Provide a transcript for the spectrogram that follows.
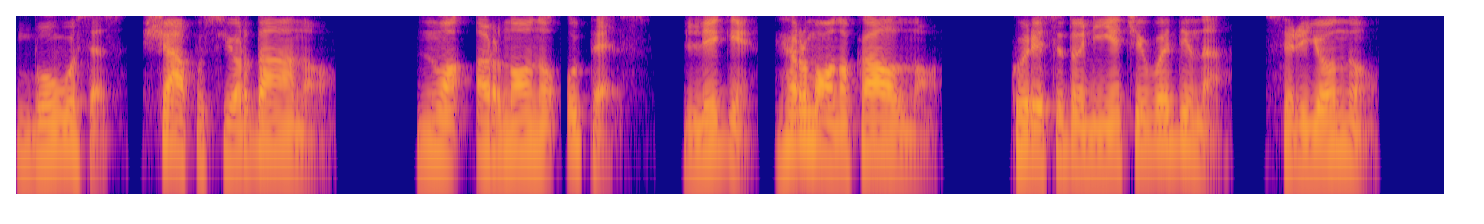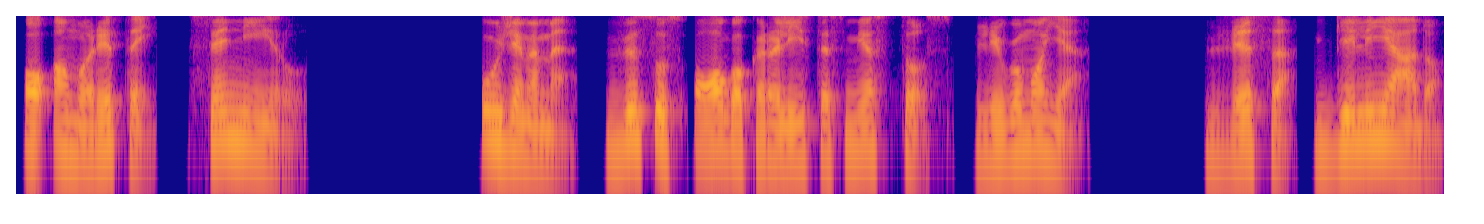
buvusias šiapus Jordano, nuo Arnono upės lygi Hermono kalno, kuris sidoniečiai vadina Sirionu, o Amoritai Senyrų. Užėmėme visus Ogo karalystės miestus lygumoje, visą Giliado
